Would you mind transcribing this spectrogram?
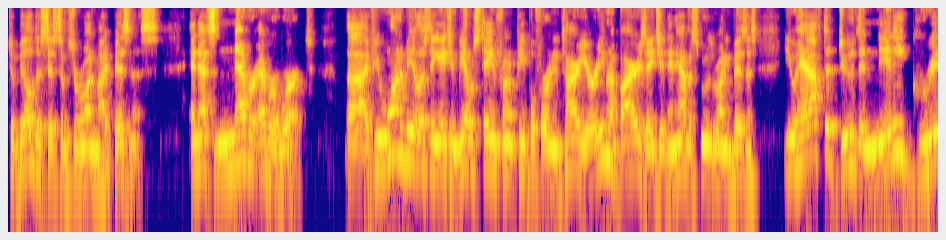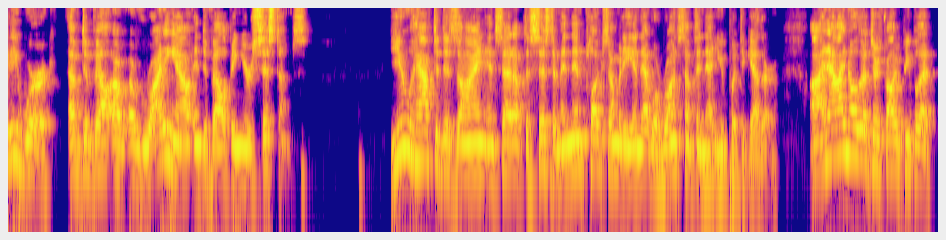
to build the systems to run my business. And that's never, ever worked. Uh, if you want to be a listing agent, be able to stay in front of people for an entire year, or even a buyer's agent and have a smooth running business, you have to do the nitty gritty work of, develop, of, of writing out and developing your systems you have to design and set up the system and then plug somebody in that will run something that you put together. Uh, and now I know that there's probably people that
